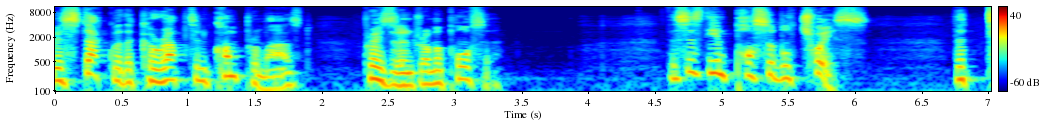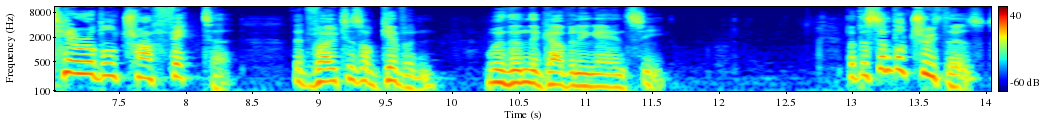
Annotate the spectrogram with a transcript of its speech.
we're stuck with a corrupt and compromised President Ramaphosa. This is the impossible choice, the terrible trifecta that voters are given within the governing ANC. But the simple truth is,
